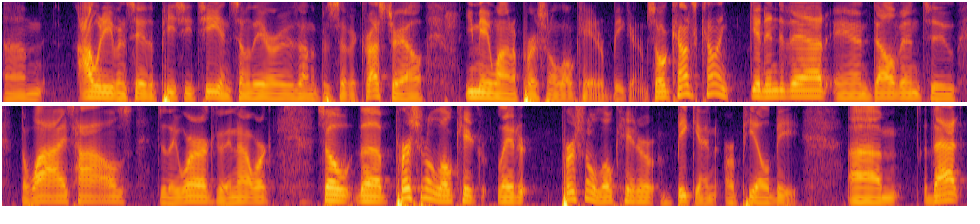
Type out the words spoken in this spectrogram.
Um, I would even say the PCT in some of the areas on the Pacific Crest Trail, you may want a personal locator beacon. So of, kind of get into that and delve into the whys, hows, do they work, do they not work? So the personal locator personal locator beacon or PLB. Um, that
